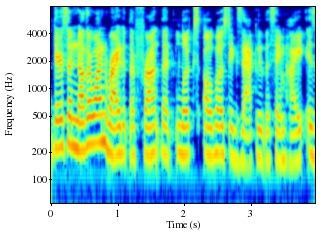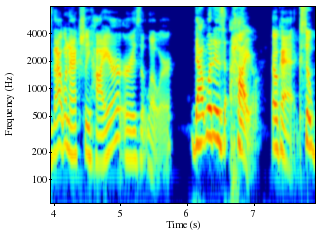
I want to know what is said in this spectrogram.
there's another one right at the front that looks almost exactly the same height. Is that one actually higher or is it lower? That one is higher. Okay, so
